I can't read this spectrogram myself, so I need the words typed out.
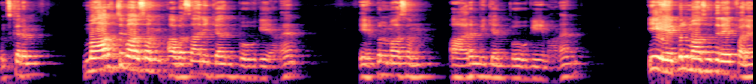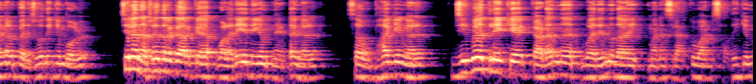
നമസ്കാരം. മാർച്ച് മാസം അവസാനിക്കാൻ പോവുകയാണ്. ഏപ്രിൽ മാസം ആരംഭിക്കാൻ പോവുകയുമാണ്. ഈ ഏപ്രിൽ മാസത്തിലെ ഫലങ്ങൾ പരിശോധിക്കുമ്പോൾ ചില നക്ഷത്രക്കാർക്ക് വളരെയധികം നേട്ടങ്ങൾ സൗഭാഗ്യങ്ങൾ ജീവിതത്തിലേക്ക് കടന്ന് വരുന്നതായി മനസ്സിലാക്കുവാൻ സാധിക്കും.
